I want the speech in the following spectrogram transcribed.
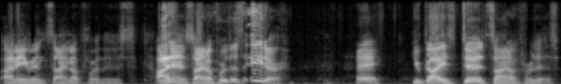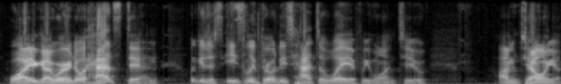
I didn't even sign up for this. I didn't sign up for this either. Hey, you guys did sign up for this. Why are you guys wearing no hats then? We could just easily throw these hats away if we want to. I'm telling you,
